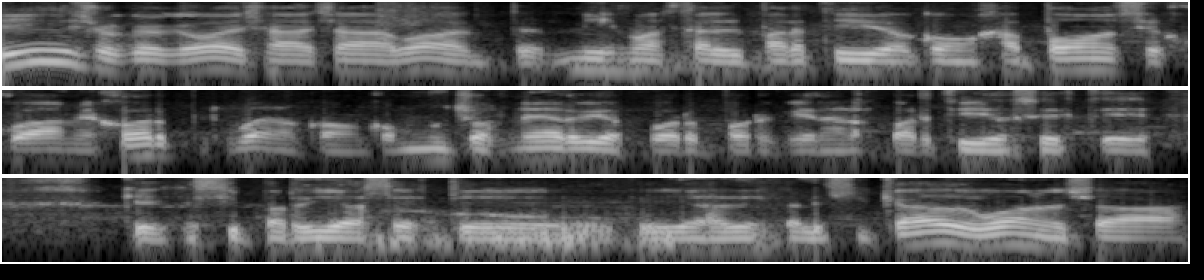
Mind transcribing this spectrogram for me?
Sí, yo creo que ya, mismo hasta el partido con Japón se jugaba mejor, pero bueno, con, muchos nervios por, porque eran los partidos este, que, si perdías este, descalificado. Bueno, ya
